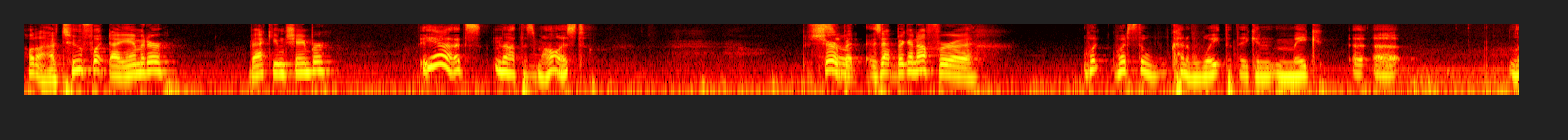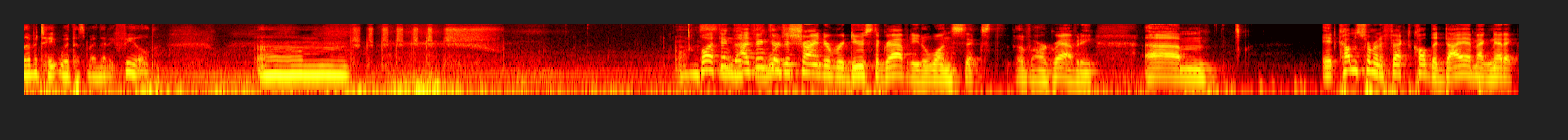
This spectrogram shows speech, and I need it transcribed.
Hold on. A two foot diameter vacuum chamber? Yeah, that's not the smallest. Sure, So- but is that big enough for a. What what's the kind of weight that they can make uh, uh, levitate with this magnetic field? Um, Well, I think I think they're just trying to reduce the gravity to one sixth of our gravity. Um, it comes from an effect called the diamagnetic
